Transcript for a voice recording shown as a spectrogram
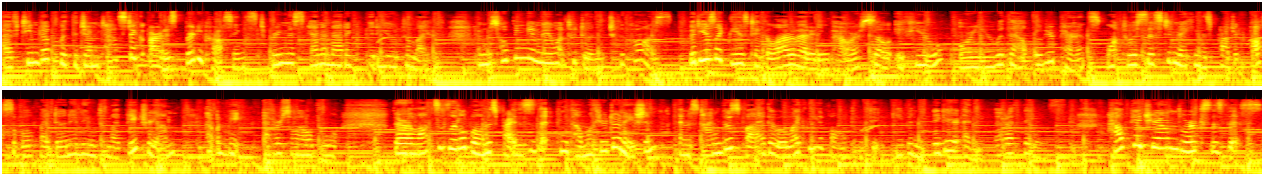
I've teamed up with the gemtastic artist Birdie Crossings to bring this animatic video to life, and was hoping you may want to donate to the cause. Videos like these take a lot of editing power, so if you, or you with the help of your parents, want to assist in making this project possible by donating to my Patreon, that would be ever so helpful. There are lots of little bonus prizes that can come with your donation, and as time goes by, they will likely evolve into even bigger and better things. How Patreon works is this.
